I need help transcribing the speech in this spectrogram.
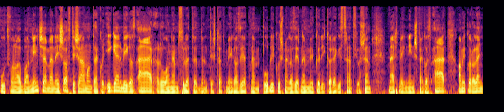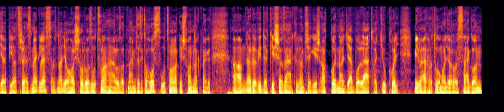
útvonalban nincsen benne, és azt is elmondták, hogy igen, még az árról nem született döntés, tehát még azért nem publikus, meg azért nem működik a regisztráció sem, mert még nincs meg az ár. Amikor a lengyel piacra ez meg lesz, az nagyon hasonló az útvonalhálózat, mint ezek a hosszú útvonalak is vannak, meg a rövidek is, az árkülönbség, és akkor nagyjából láthatjuk, hogy mi várható Magyarországon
